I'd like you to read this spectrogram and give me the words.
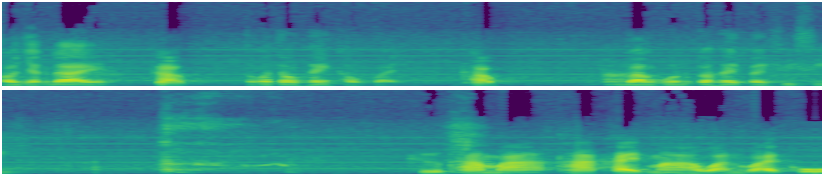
เขาอยากได้ครับก็ต้องให้เขาไป ครับ บางคนก็ให้ไปฟรีคือถ้ามาถ้าใครมาวันไหว้ครู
